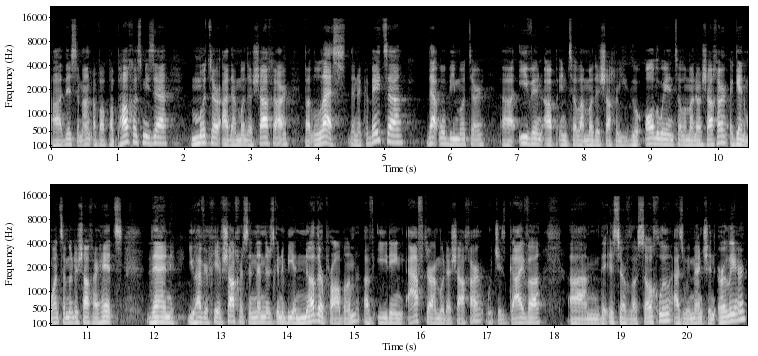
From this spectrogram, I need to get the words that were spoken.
uh, this amount of apapachos mizeh, mutter adamuda shachar, but less than a kabetza, that will be mutter uh, even up until Amud Shachar. You go all the way until Amud Shachar. Again, once Amud Shachar hits, then you have your Chiyav Shachar, and then there's going to be another problem of eating after Amud Shachar, which is Gaiva, um, the Isser of Losochlu, as we mentioned earlier.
